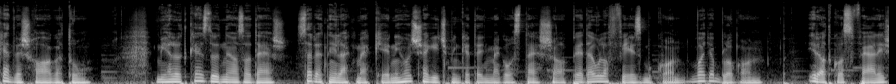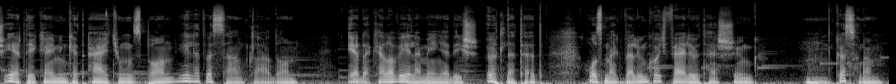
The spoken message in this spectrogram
Kedves hallgató! Mielőtt kezdődne az adás, szeretnélek megkérni, hogy segíts minket egy megosztással, például a Facebookon vagy a blogon. Iratkozz fel és értékelj minket iTunes-ban, illetve Soundcloud-on. Érdekel a véleményed is, ötleted. Hozd meg velünk, hogy fejlődhessünk. Hmm, Köszönöm.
